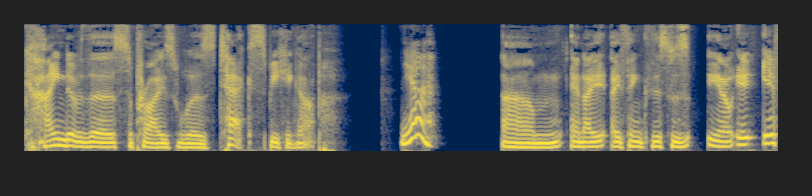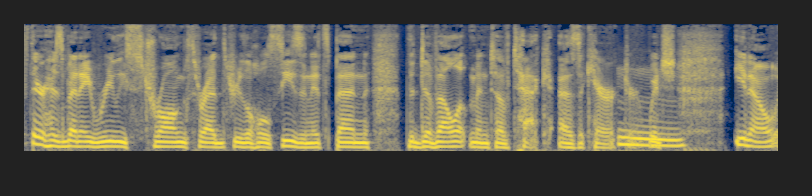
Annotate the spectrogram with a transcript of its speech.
kind of the surprise was Tech speaking up. Yeah. Um, and I, I think this was, you know, if, if there has been a really strong thread through the whole season, it's been the development of Tech as a character, mm. which, you know,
